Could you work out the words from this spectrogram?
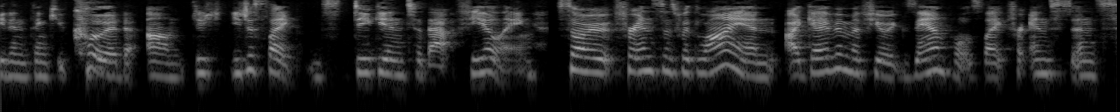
you didn't think you could, um, you, you just like dig into that feeling. So, for instance, with Lion, I gave him a few examples. Like, for instance,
